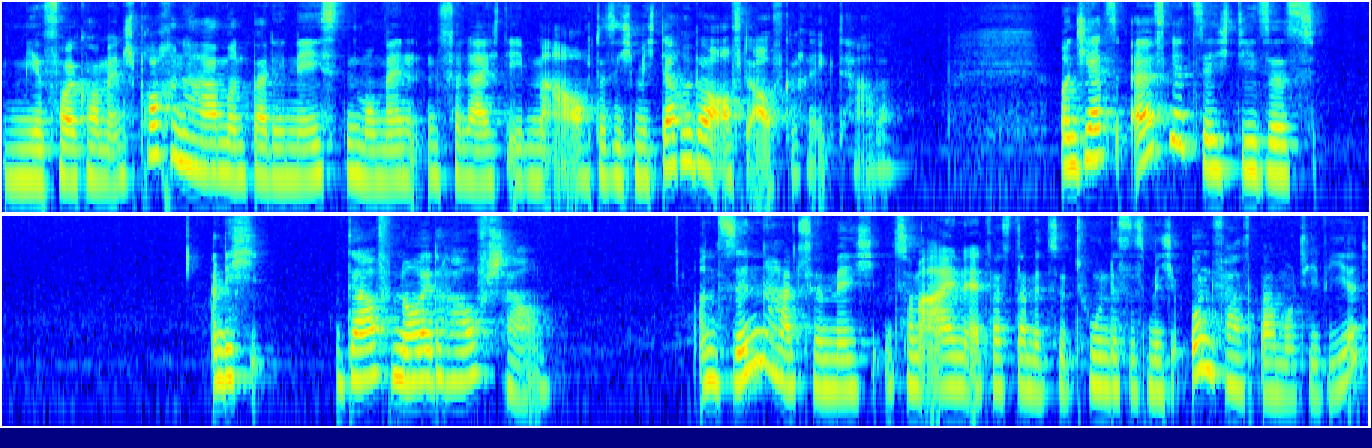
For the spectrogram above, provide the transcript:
mir vollkommen entsprochen haben und bei den nächsten Momenten vielleicht eben auch, dass ich mich darüber oft aufgeregt habe. Und jetzt öffnet sich dieses und ich darf neu drauf schauen. Und Sinn hat für mich zum einen etwas damit zu tun, dass es mich unfassbar motiviert,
